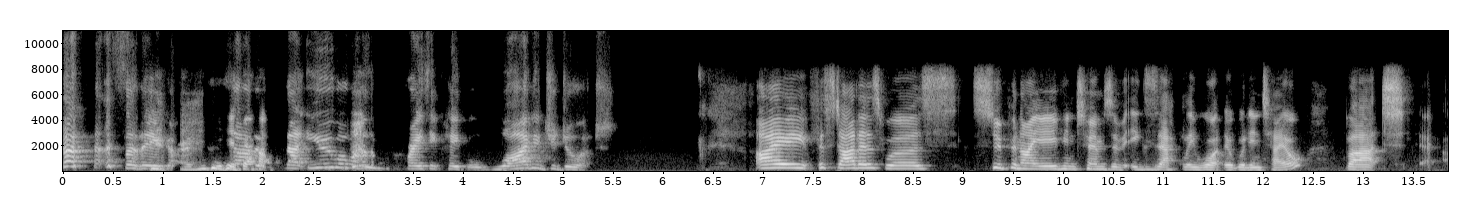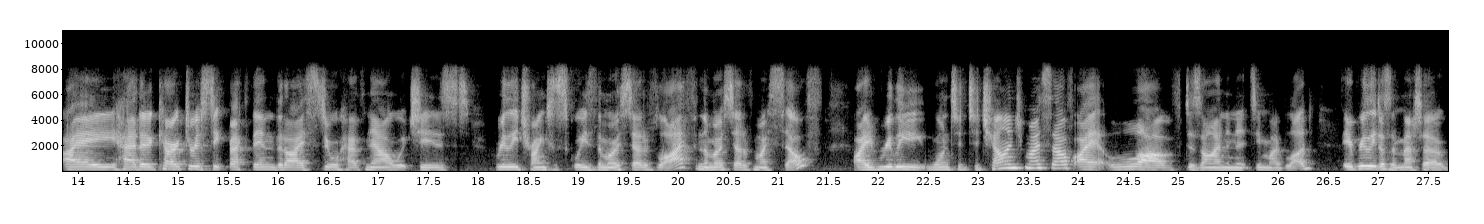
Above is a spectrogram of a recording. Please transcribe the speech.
so there you go. yeah. So that you were one of the crazy people. Why did you do it? I, for starters, was super naive in terms of exactly what it would entail. But I had a characteristic back then that I still have now, which is really trying to squeeze the most out of life and the most out of myself. I really wanted to challenge myself. I love design and it's in my blood. It really doesn't matter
